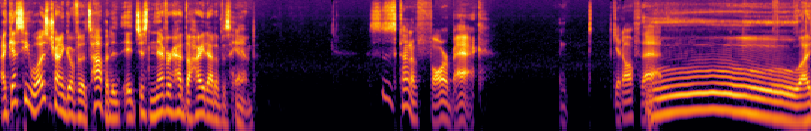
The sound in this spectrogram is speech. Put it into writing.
I guess he was trying to go for the top, but it, it just never had the height out of his hand. This is kind of far back. And get off that. Ooh, I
